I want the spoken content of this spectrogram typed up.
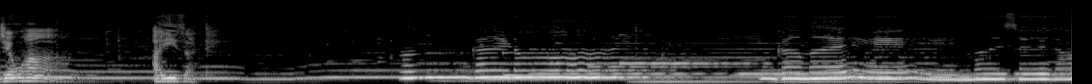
जेव्हा आई जाते. अंगणात गमले मजला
